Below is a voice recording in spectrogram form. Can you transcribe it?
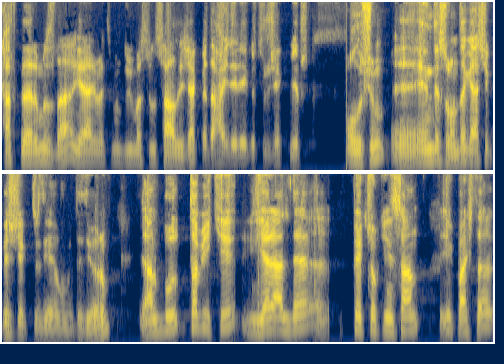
katkılarımızla yerel yönetimin duymasını sağlayacak ve daha ileriye götürecek bir oluşum e, eninde sonunda gerçekleşecektir diye umut ediyorum. Yani bu tabii ki yerelde e, pek çok insan ilk başta e,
